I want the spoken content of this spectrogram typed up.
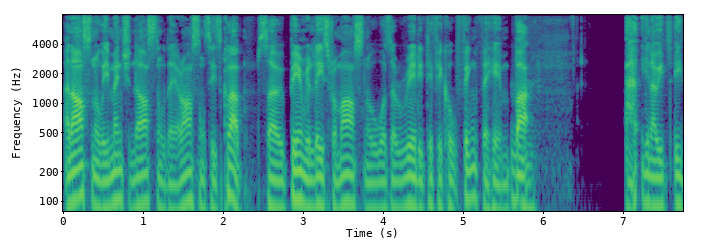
And Arsenal, we mentioned Arsenal there. Arsenal's his club, so being released from Arsenal was a really difficult thing for him. But uh, you know, he, he,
